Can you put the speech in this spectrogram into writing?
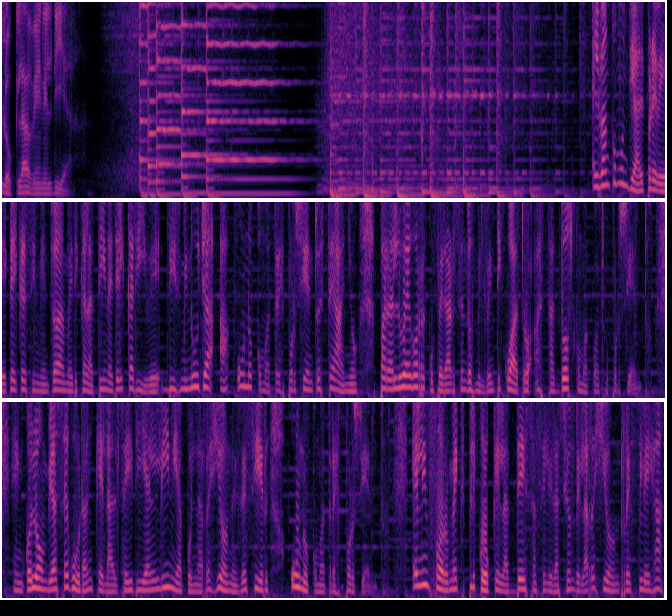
Lo clave en el día. El Banco Mundial prevé que el crecimiento de América Latina y el Caribe disminuya a 1,3% este año para luego recuperarse en 2024 hasta 2,4%. En Colombia aseguran que el alza iría en línea con la región, es decir, 1,3%. El informe explicó que la desaceleración de la región refleja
